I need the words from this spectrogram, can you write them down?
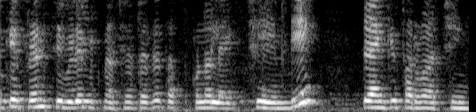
ఓకే ఫ్రెండ్స్ ఈ వీడియో మీకు నచ్చినట్లయితే తప్పకుండా లైక్ చేయండి. థ్యాంక్ యూ ఫర్ వాచింగ్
